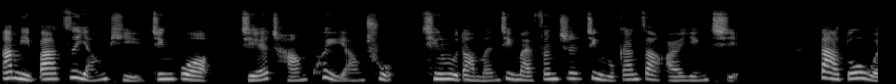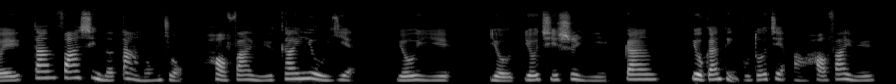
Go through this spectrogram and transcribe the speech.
阿米巴滋养体经过结肠溃疡处。侵入到门静脉分支进入肝脏而引起，大多为单发性的大脓肿，好发于肝右叶。由于有，尤其是以肝右肝顶部多见啊，好发于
